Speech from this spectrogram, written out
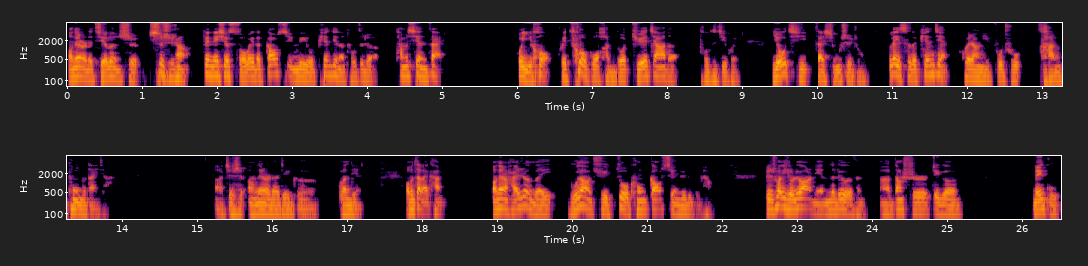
奥尼尔的结论是，事实上对那些所谓的高市盈率有偏见的投资者，他们现在或以后会错过很多绝佳的投资机会，尤其在熊市中，类似的偏见会让你付出惨痛的代价。啊，这是奥尼尔的这个观点。我们再来看，奥尼尔还认为不要去做空高市盈率的股票，比如说一九六二年的六月份啊，当时这个美股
